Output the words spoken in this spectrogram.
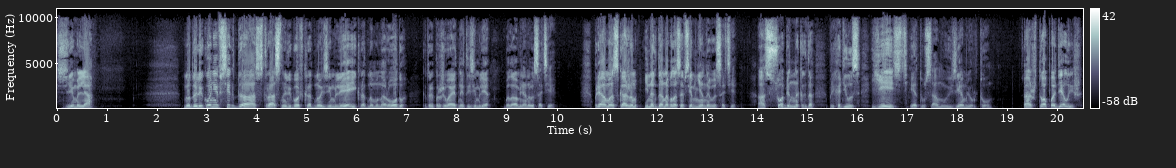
Земля. Но далеко не всегда страстная любовь к родной земле и к родному народу, который проживает на этой земле, была у меня на высоте. Прямо скажем, иногда она была совсем не на высоте особенно когда приходилось есть эту самую землю ртом. А что поделаешь?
